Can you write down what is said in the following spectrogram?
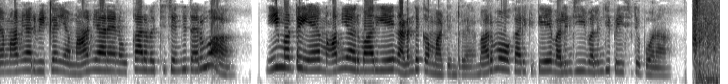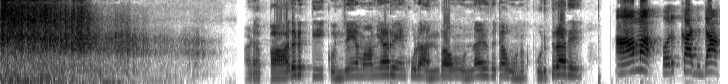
என் மாமியார் வீட்ல என் மாமியாரை என்ன உட்கார வச்சு செஞ்சு தருவா? நீ மட்டும் ஏன் மாமியார் மாதிரியே நடந்துக்க மாட்டேன்ற? மருமக உட்காரிக்கிட்டே வலிஞ்சி வலிஞ்சி பேசிட்டு போறா. அட பாதகத்தி கொஞ்சம் என் மாமியாரும் என் கூட அன்பாவும் ஒன்னா இருந்துட்டா உனக்கு பொறுத்துறாதே. ஆமா பொறுக்காதுதான்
